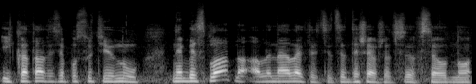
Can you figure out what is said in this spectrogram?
і кататися, по суті, ну, не безплатно, але на електриці це дешевше все, все одно.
